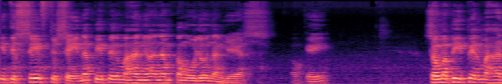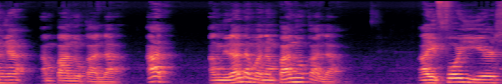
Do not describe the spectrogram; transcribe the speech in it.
it is safe to say na pipirmahan nga ng Pangulo ng yes. Okay? So mapipirmahan nga ang panukala. At ang nilalaman ng panukala ay 4 years,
